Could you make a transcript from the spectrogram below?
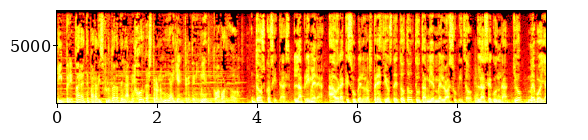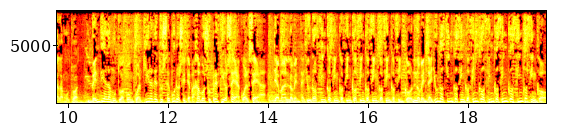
y prepárate para disfrutar de la mejor gastronomía y entretenimiento a bordo. Dos cositas. La primera, ahora que suben los precios de todo, tú también me lo has subido. La segunda, yo me voy a la mutua. Vende a la mutua con cualquiera de tus seguros y te bajamos su precio, sea cual sea. Llama al 91 555 5555. 91 555 5555.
